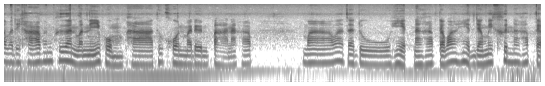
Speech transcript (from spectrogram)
สวัสดีครับเพื่อนๆ วันนี้ผมพาทุกคนมาเดินป่านะครับ มาว่าจะดูเห็ดนะครับ แต่ว่าเห็ดยังไม่ขึ้นนะครับ แต่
